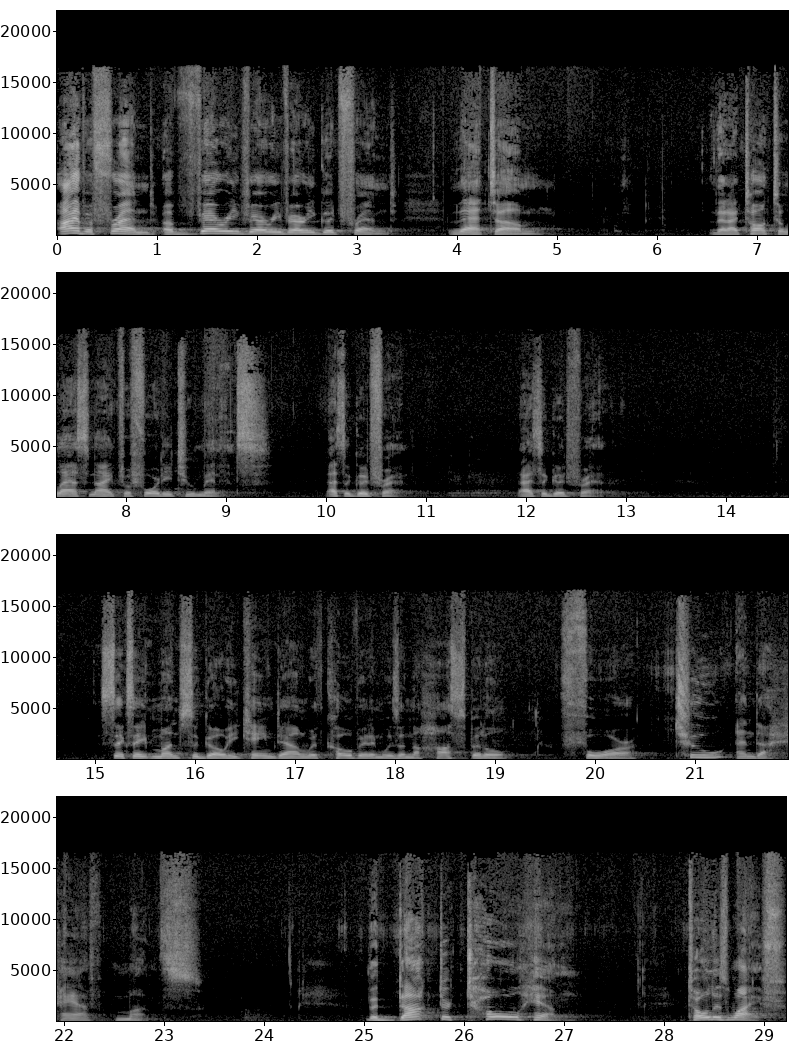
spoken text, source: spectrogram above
I have a friend, a very, very, very good friend, that, um, that I talked to last night for 42 minutes. That's a good friend. That's a good friend. Six, eight months ago, he came down with COVID and was in the hospital for two and a half months. The doctor told him, told his wife,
